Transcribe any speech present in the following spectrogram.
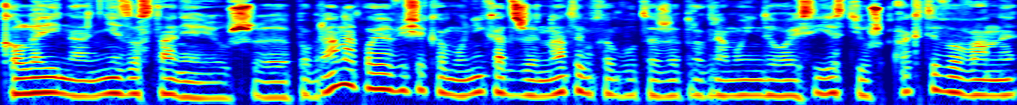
kolejna nie zostanie już e, pobrana, pojawi się komunikat, że na tym komputerze programu Windows jest już aktywowany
